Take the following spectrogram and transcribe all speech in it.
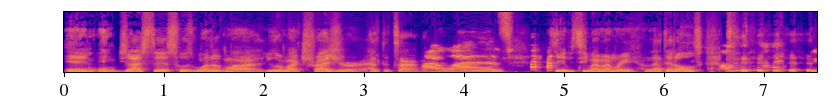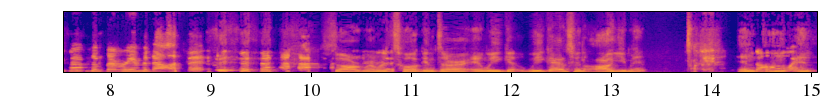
and, and Justice was one of my. You were my treasurer at the time. I was. see, see my memory. I'm not that old. Oh you have the memory of an elephant. so I remember talking to her, and we got we got into an argument in, in, in,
